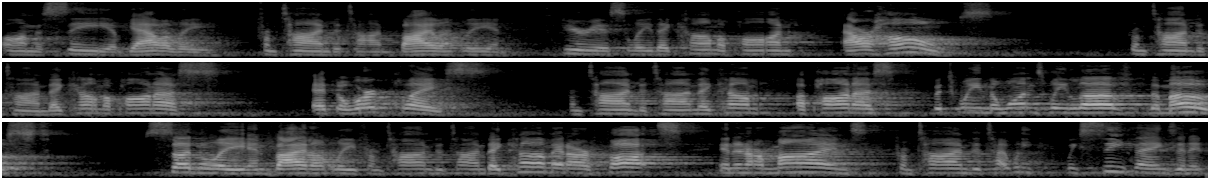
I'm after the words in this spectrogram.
on the Sea of Galilee from time to time, violently and furiously. They come upon our homes from time to time. They come upon us at the workplace from time to time. They come upon us between the ones we love the most, suddenly and violently from time to time. They come in our thoughts and in our minds from time to time. We, we see things and it,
